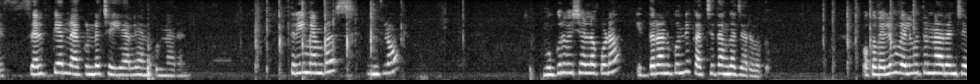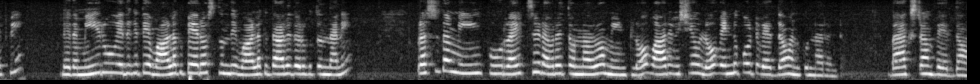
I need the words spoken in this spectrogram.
ఎస్ సెల్ఫ్ కేర్ లేకుండా చేయాలి అనుకున్నారండి. త్రీ మెంబర్స్ ఇంట్లో ముగ్గురు విషయంలో కూడా ఇద్దరు అనుకుంది ఖచ్చితంగా జరగదు. ఒక వెలుగు వెలుగుతున్నారని చెప్పి లేదా మీరు ఎదిగితే వాళ్ళకి పేరు వస్తుంది వాళ్ళకి దారి దొరుకుతుందని. ప్రస్తుతం మీకు రైట్ సైడ్ ఎవరైతే ఉన్నారో మీ ఇంట్లో వారి విషయంలో వెన్నుపోటు వేద్దాం అనుకున్నారంట. బ్యాక్ స్టాంప్ వేద్దాం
